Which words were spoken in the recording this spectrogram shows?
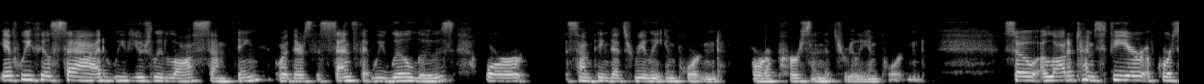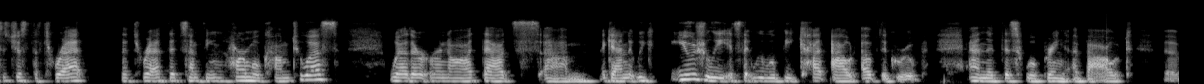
If we feel sad, we've usually lost something, or there's the sense that we will lose, or something that's really important, or a person that's really important. So a lot of times fear, of course, is just the threat, the threat that something harm will come to us, whether or not that's um, again that we usually it's that we will be cut out of the group, and that this will bring about uh,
